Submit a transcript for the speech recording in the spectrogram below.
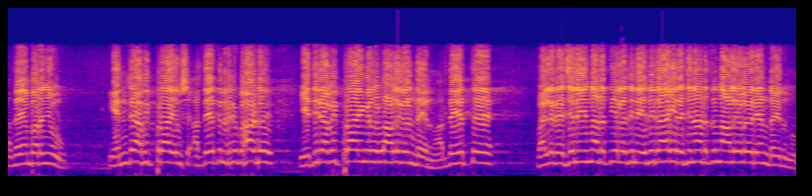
അദ്ദേഹം പറഞ്ഞു എന്റെ അഭിപ്രായം അദ്ദേഹത്തിന് ഒരുപാട് എതിരഭിപ്രായങ്ങളുള്ള ആളുകളുണ്ടായിരുന്നു. അദ്ദേഹത്തെ വല്ല രചനയും നടത്തിയാൽ അതിനെതിരായി രചന നടത്തുന്ന ആളുകൾ വരെ ഉണ്ടായിരുന്നു.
